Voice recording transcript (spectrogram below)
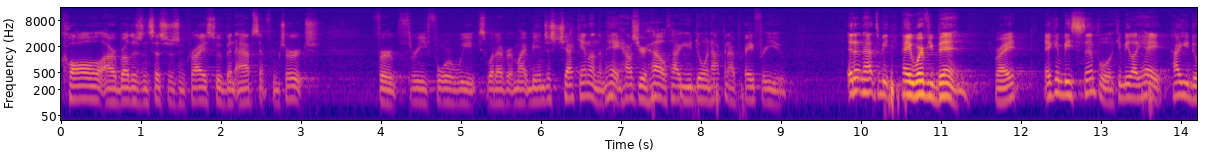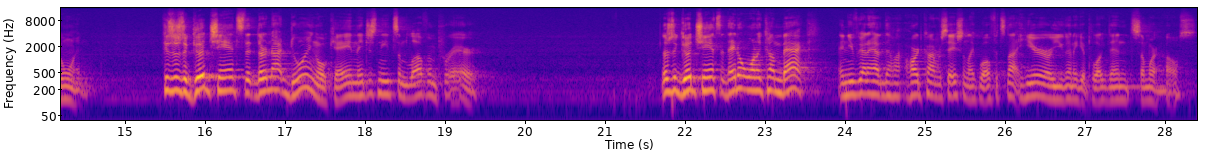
call our brothers and sisters in Christ who have been absent from church for three, four weeks, whatever it might be, and just check in on them. Hey, how's your health? How are you doing? How can I pray for you? It doesn't have to be, hey, where have you been? Right? It can be simple. It can be like, hey, how are you doing? Because there's a good chance that they're not doing okay and they just need some love and prayer. There's a good chance that they don't want to come back and you've got to have the hard conversation like, well, if it's not here, are you going to get plugged in somewhere else?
